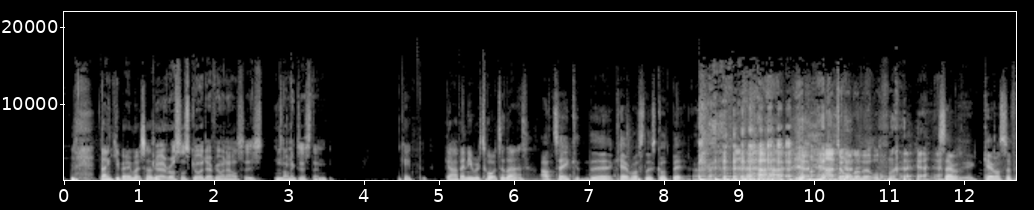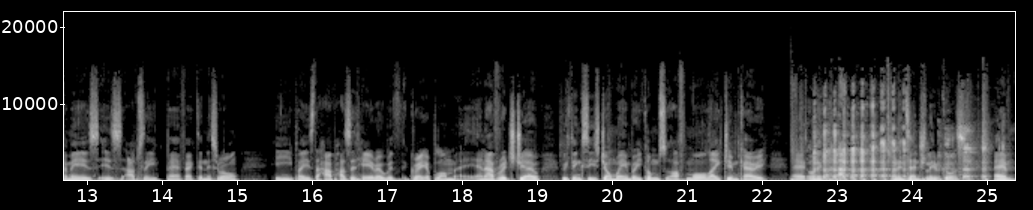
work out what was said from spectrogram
thank you very much, Ozzy. Kurt Russell's good. Everyone else is non-existent. Okay, Gav, any retort to that? I'll take the Kurt Russell is good bit. Add on a little. so uh, Kurt Russell for me is is absolutely perfect in this role. He plays the haphazard hero with great aplomb, an average Joe who thinks he's John Wayne, but he comes off more like Jim Carrey, uh, un- unintentionally, of course. Um,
